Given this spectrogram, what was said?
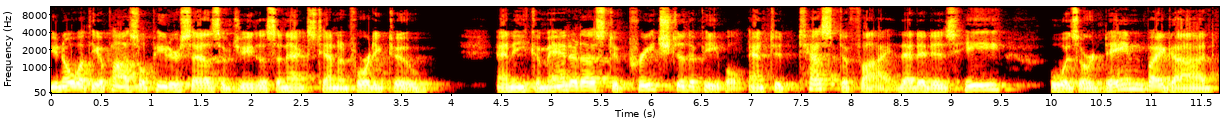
You know what the apostle Peter says of Jesus in Acts 10 and 42. And he commanded us to preach to the people and to testify that it is he who was ordained by God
